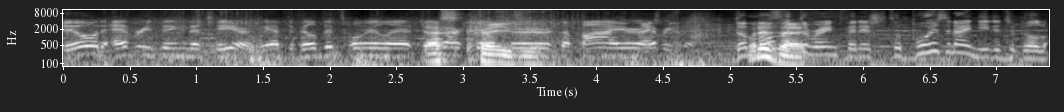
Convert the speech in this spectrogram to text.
build everything that's here. We have to build the toilet, build That's our crazy. shelter, the fire, everything. The What is moment that? the rain finished, the boys and I needed to build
